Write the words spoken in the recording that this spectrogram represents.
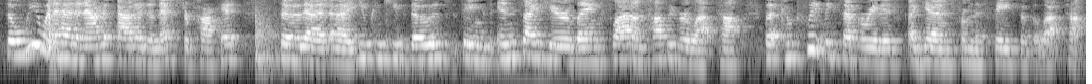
So we went ahead and added an extra pocket so that uh, you can keep those things inside here laying flat on top of your laptop, but completely separated again from the face of the laptop.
